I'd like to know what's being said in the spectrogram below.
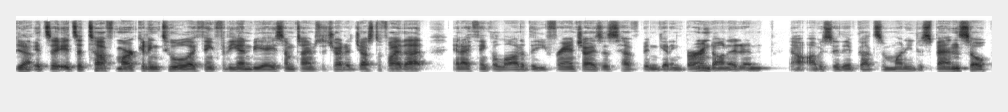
Yeah, it's a it's a tough marketing tool I think for the NBA sometimes to try to justify that, and I think a lot of the franchises have been getting burned on it and. Now, obviously, they've got some money to spend, so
